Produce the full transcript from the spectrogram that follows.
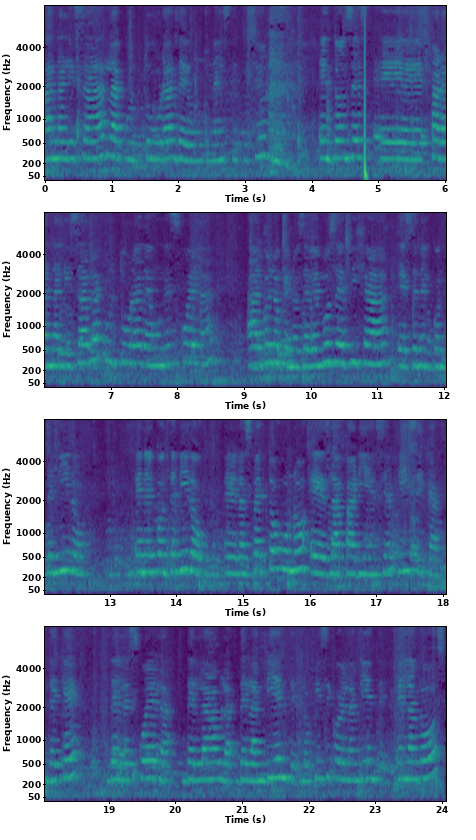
analizar la cultura de una institución. Entonces, eh, para analizar la cultura de una escuela, algo en lo que nos debemos de fijar es en el contenido. En el contenido, el aspecto uno es la apariencia física. ¿De qué? De la escuela, del aula, del ambiente, lo físico del ambiente. En la dos,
